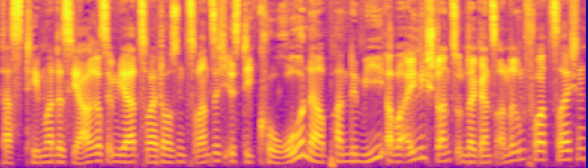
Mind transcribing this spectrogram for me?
Das Thema des Jahres im Jahr 2020 ist die Corona-Pandemie, aber eigentlich stand es unter ganz anderen Vorzeichen.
